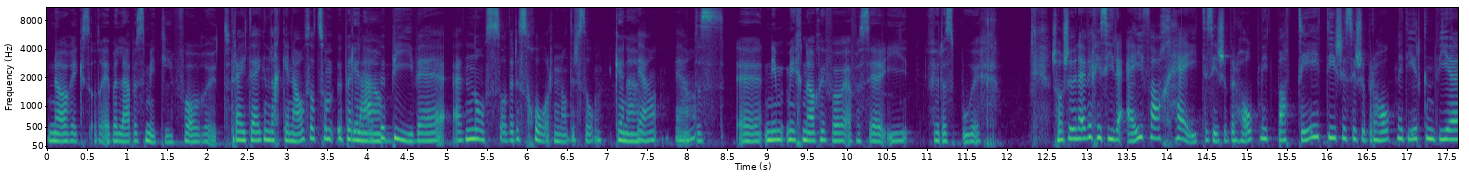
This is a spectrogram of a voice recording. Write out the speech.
Nahrungs- oder eben Lebensmittel Vorräte. Trägt eigentlich genauso zum Überleben genau. bei wie ein Nuss oder ein Korn oder so. Genau. Ja, ja. Das äh, nimmt mich nach wie vor einfach sehr ein für das Buch. Schon schön einfach in seiner Einfachheit. Es ist überhaupt nicht pathetisch, es ist überhaupt nicht irgendwie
